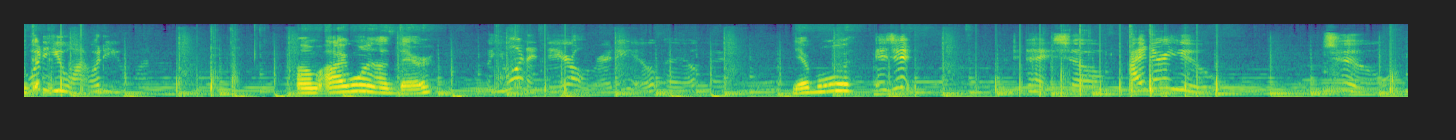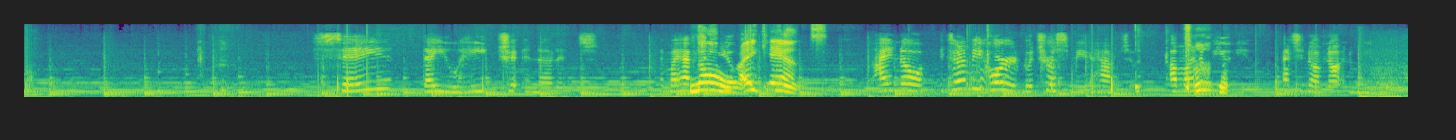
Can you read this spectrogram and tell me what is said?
What do you want? What do you want? Um, I want a dare. Oh, you want a dare already? Okay, okay. Yeah, boy. Is it? Okay, so I dare you to say that you hate chicken nuggets. I might have to No. I can't. I know it's gonna be hard, but trust me, you have to. I'm gonna mute you. Actually, no, I'm not gonna mute you.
